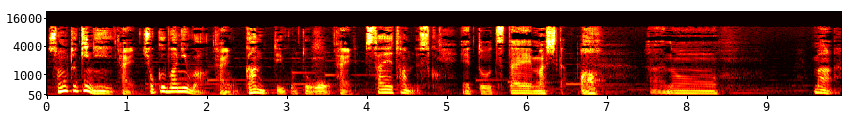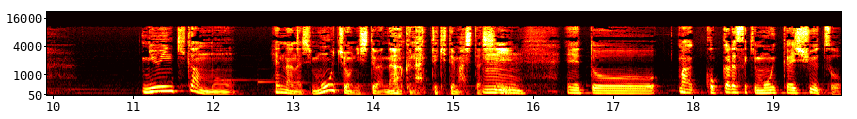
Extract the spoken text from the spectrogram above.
その時に、はい職場には、そはいの癌っていうことをはい。伝えたんですか、えっと、伝えました。ああのーまあ、入院期間も変な話、盲腸にしては長くなってきてましたし、うんえっと、まあ、こっから先もう一回手術を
